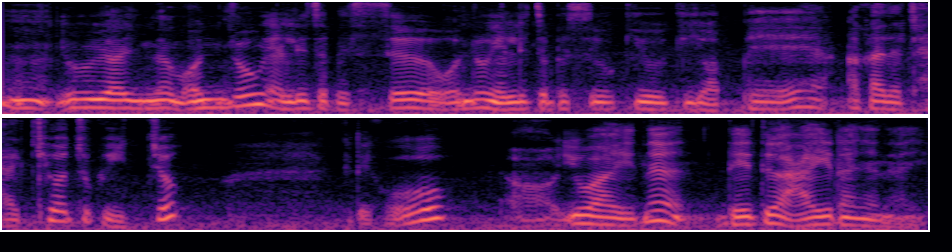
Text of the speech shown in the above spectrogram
음, 이 아이는 원종 엘리자베스, 원종 엘리자베스 여기 여기 옆에 아가들 잘 키워주고 있죠. 그리고 어, 이 아이는 레드 아이라는 아이.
